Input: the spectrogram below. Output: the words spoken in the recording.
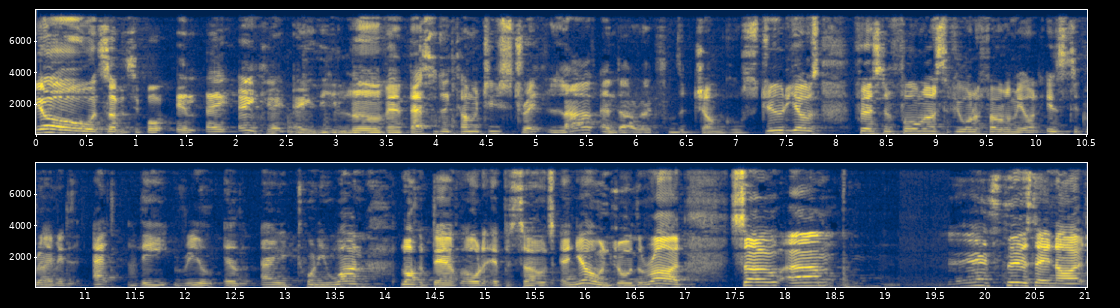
Yo, what's up? It's your boy LA, aka the Love Ambassador, coming to you straight live and direct from the Jungle Studios. First and foremost, if you want to follow me on Instagram, it is at the Real LA21. Lock it down for the episodes, and yo, enjoy the ride. So, um, it's Thursday night.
